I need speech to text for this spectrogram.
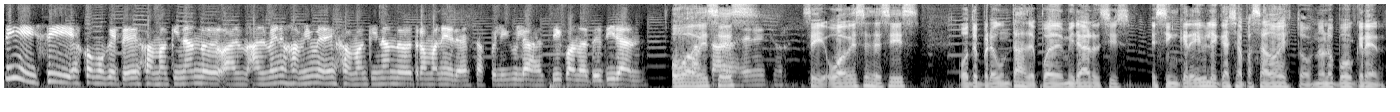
Sí, sí, es como que te deja maquinando, al, al menos a mí me deja maquinando de otra manera esas películas así cuando te tiran O a veces, sí, o a veces decís, o te preguntás después de mirar, decís, es increíble que haya pasado esto, no lo puedo creer.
